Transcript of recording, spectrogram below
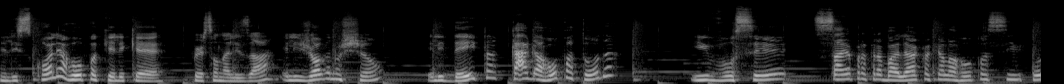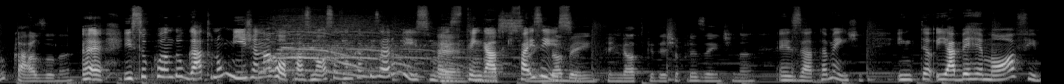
ele escolhe a roupa que ele quer personalizar, ele joga no chão, ele deita, caga a roupa toda e você saia para trabalhar com aquela roupa se for o caso, né? É, isso quando o gato não mija na roupa. As nossas nunca fizeram isso, mas é, tem gato nossa, que faz ainda isso. bem, tem gato que deixa presente, né? Exatamente. Então, e a Behemoth,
